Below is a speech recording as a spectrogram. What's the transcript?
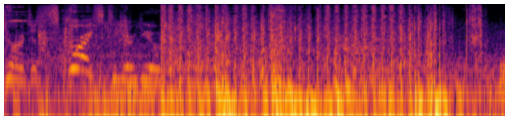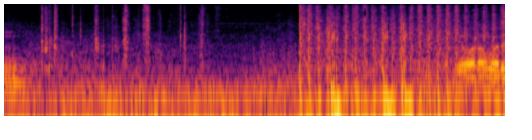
You're a disgrace to your unit. Hmm. Ini orang baru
